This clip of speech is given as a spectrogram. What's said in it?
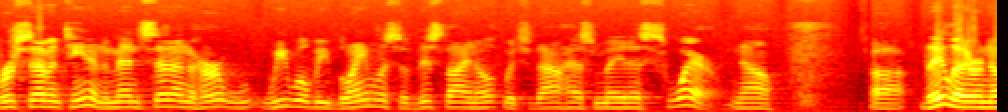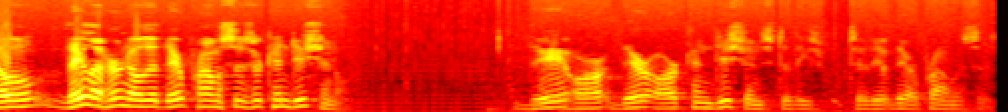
Verse 17, and the men said unto her, We will be blameless of this thine oath which thou hast made us swear. Now, uh, they let her know, they let her know that their promises are conditional. There are, there are conditions to, these, to the, their promises.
